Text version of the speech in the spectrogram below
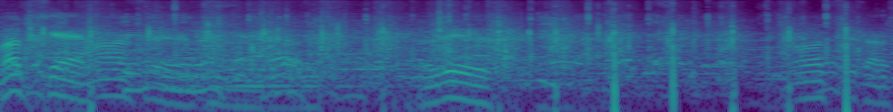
Вообще, молодцы. Видишь? Молодцы, так.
